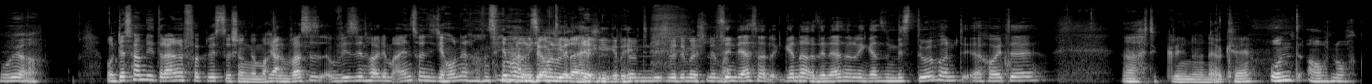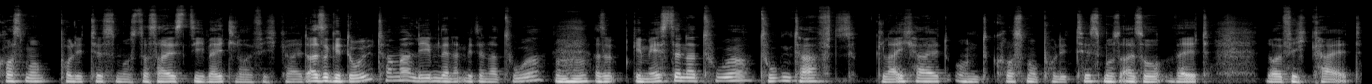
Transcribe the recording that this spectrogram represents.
Oh ja. Und das haben die 300 vor Christus schon gemacht. Ja. Und was ist, wir sind heute im 21. Jahrhundert und haben sie immer noch nicht auf die Reihe gekriegt. Und es wird immer schlimmer. Sind erstmal, genau, sind erstmal den ganzen Mist durch und äh, heute, ach, du Grüne, ne, okay. Und auch noch Kosmopolitismus, das heißt die Weltläufigkeit. Also Geduld haben wir, Leben der, mit der Natur, Mhm. also gemäß der Natur, tugendhaft, Gleichheit und Kosmopolitismus, also Weltläufigkeit.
